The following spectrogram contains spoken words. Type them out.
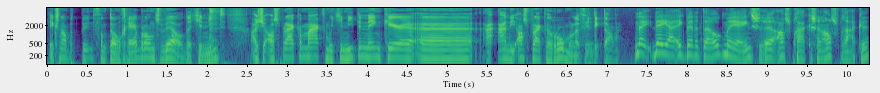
ik snap het punt van Toon Gerbrands wel. Dat je niet, als je afspraken maakt, moet je niet in één keer uh, aan die afspraken rommelen, vind ik dan. Nee, nee ja, ik ben het daar ook mee eens. Uh, afspraken zijn afspraken.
